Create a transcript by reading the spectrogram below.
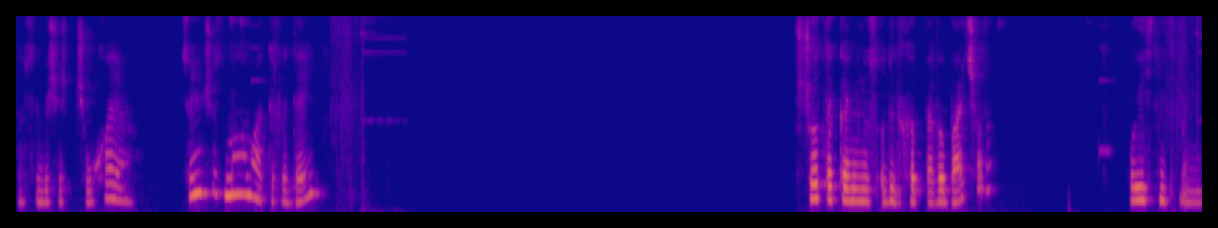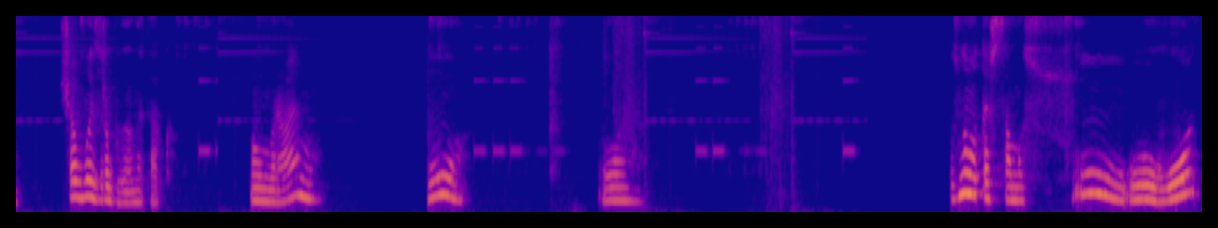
Там собі щось чухає. Сьогодні щось маловато людей. Що таке мінус 1 хп? Ви бачили? Поясніть мені. Що ви зробили не так? Ми вмираємо? О! Ой. Знову те ж саме. Ого!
